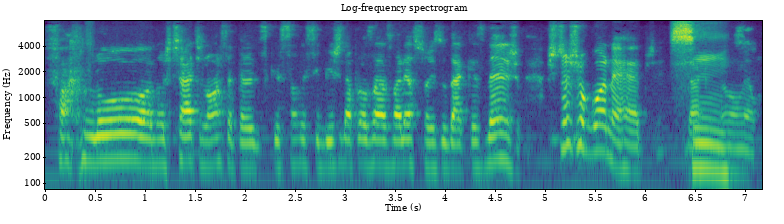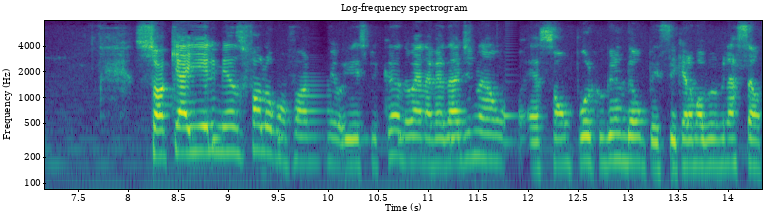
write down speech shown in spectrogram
Falou no chat, nossa, pela descrição desse bicho dá pra usar as variações do Darkest Dungeon. Acho que já jogou, né, Rap? Sim. Não lembro. Só que aí ele mesmo falou, conforme eu ia explicando, é, na verdade não, é só um porco grandão, pensei que era uma abominação.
